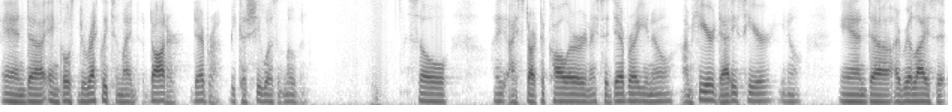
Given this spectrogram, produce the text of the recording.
And, uh, and goes directly to my daughter, Deborah, because she wasn't moving. So I, I start to call her and I said, Deborah, you know, I'm here, daddy's here, you know. And uh, I realize that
